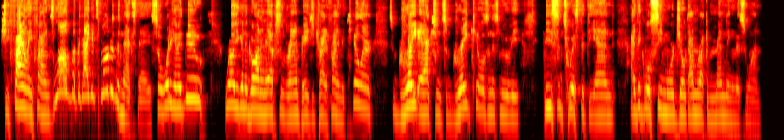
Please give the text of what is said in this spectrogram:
She finally finds love, but the guy gets murdered the next day. So, what are you going to do? Well, you're going to go on an absolute rampage to try to find the killer. Some great action, some great kills in this movie. Decent twist at the end. I think we'll see more Jolt. I'm recommending this one.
